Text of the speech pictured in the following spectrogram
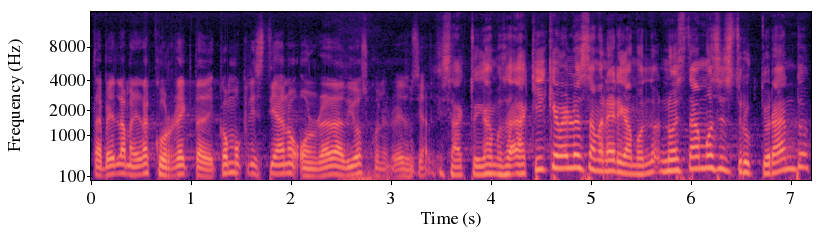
tal vez la manera correcta de como cristiano honrar a Dios con las redes sociales. Exacto, digamos, aquí hay que verlo de esta manera, digamos, no, no estamos estructurando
